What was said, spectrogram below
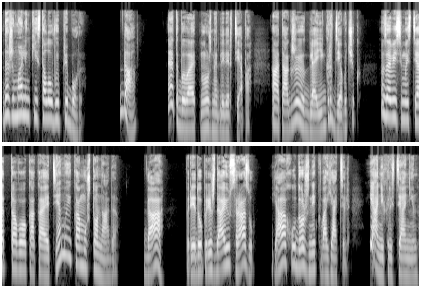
даже маленькие столовые приборы. Да, это бывает нужно для вертепа, а также для игр девочек. в зависимости от того, какая тема и кому что надо. Да, предупреждаю сразу, я художник-воятель, я не христианин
